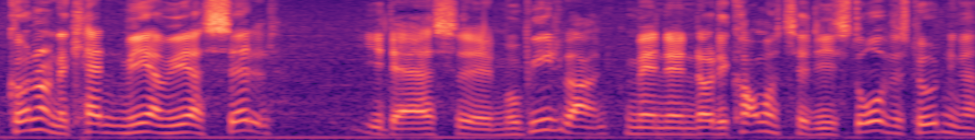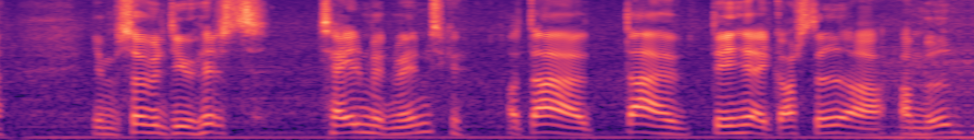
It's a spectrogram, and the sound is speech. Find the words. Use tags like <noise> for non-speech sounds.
Kunderne kan mere og mere selv i deres øh, mobilbank, men øh, når det kommer til de store beslutninger, jamen, så vil de jo helst tale med et menneske, og der, der er det her et godt sted at, at møde dem.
